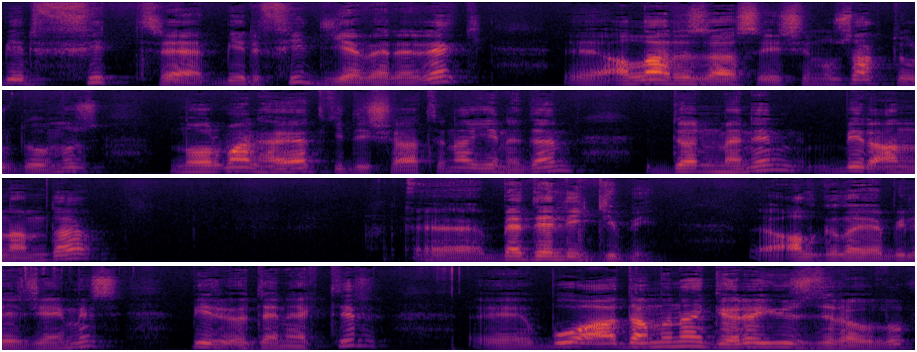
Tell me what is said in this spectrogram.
bir fitre, bir fidye vererek e, Allah rızası için uzak durduğumuz normal hayat gidişatına yeniden dönmenin bir anlamda e, bedeli gibi e, algılayabileceğimiz bir ödenektir. Bu adamına göre 100 lira olur.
